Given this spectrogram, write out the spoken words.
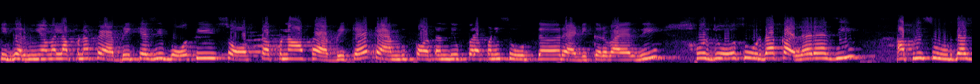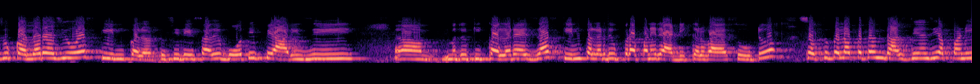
ਕਿ ਗਰਮੀਆਂ ਵਾਲਾ ਆਪਣਾ ਫੈਬਰਿਕ ਹੈ ਜੀ। ਬਹੁਤ ਹੀ ਸੌਫਟ ਆਪਣਾ ਫੈਬਰਿਕ ਹੈ। ਕੈਮਰਿਕ ਕਾਟਨ ਦੇ ਉੱਪਰ ਆਪਣੀ ਸੂਟ ਰੈਡੀ ਕਰਵਾਇਆ ਜੀ। ਔਰ ਜੋ ਸੂਟ ਦਾ ਕਲਰ ਹੈ ਜੀ ਆਪਣੇ ਸੂਟ ਦਾ ਜੋ ਕਲਰ ਹੈ ਜੀ ਉਹ ਹੈ ਸਕਿਨ ਕਲਰ ਤੁਸੀਂ ਦੇਖ ਸਕਦੇ ਹੋ ਬਹੁਤ ਹੀ ਪਿਆਰੀ ਜੀ ਮਤਲਬ ਕਿ ਕਲਰ ਹੈ ਇਸਦਾ ਸਕਿਨ ਕਲਰ ਦੇ ਉੱਪਰ ਆਪਾਂ ਨੇ ਰੈਡੀ ਕਰਵਾਇਆ ਸੂਟ। ਸਭ ਤੋਂ ਪਹਿਲਾਂ ਆਪਾਂ ਤੁਹਾਨੂੰ ਦੱਸਦੇ ਹਾਂ ਜੀ ਆਪਾਂ ਨੇ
